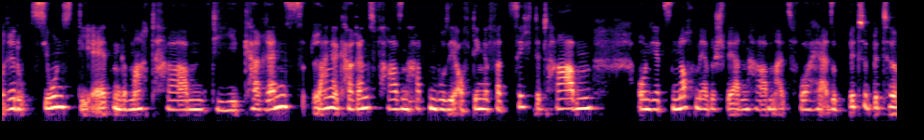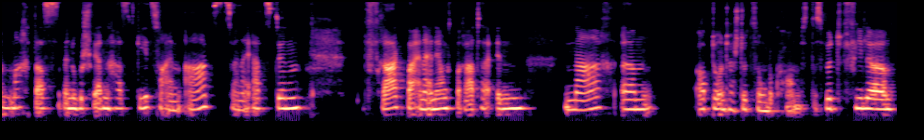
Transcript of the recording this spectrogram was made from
Reduktionsdiäten gemacht haben, die Karenz, lange Karenzphasen hatten, wo sie auf Dinge verzichtet haben und jetzt noch mehr Beschwerden haben als vorher. Also bitte, bitte mach das, wenn du Beschwerden hast, geh zu einem Arzt, zu einer Ärztin, frag bei einer Ernährungsberaterin nach, ähm, ob du Unterstützung bekommst. Es wird viele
